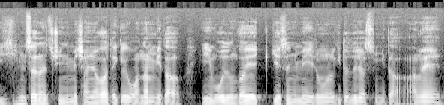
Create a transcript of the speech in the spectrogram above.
이 힘쓰는 주님의 자녀가 되길 원합니다. 이 모든 것 예, 예수님의 이름으로 기도드렸습니다. 아멘.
